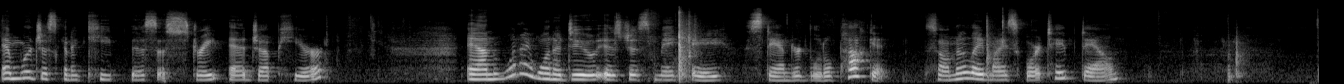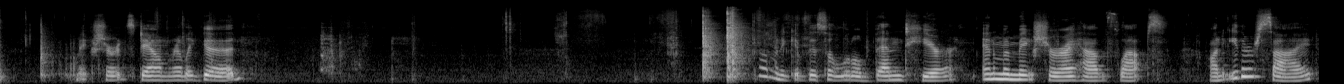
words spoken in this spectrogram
And we're just going to keep this a straight edge up here. And what I want to do is just make a standard little pocket. So I'm going to lay my score tape down. Make sure it's down really good. I'm going to give this a little bend here and I'm going to make sure I have flaps on either side.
